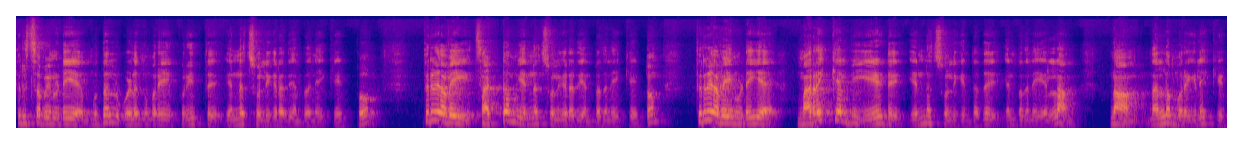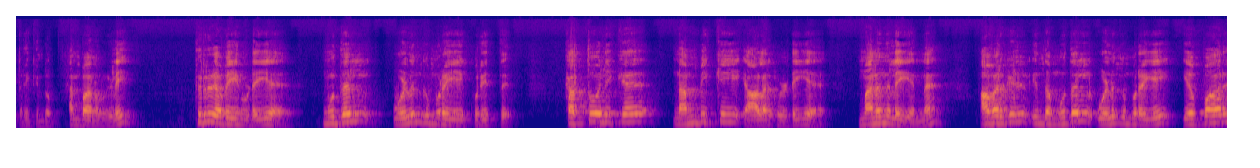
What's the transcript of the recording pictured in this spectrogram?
திருச்சபையினுடைய முதல் ஒழுங்குமுறையை குறித்து என்ன சொல்லுகிறது என்பதனை கேட்போம். திரு அவை சட்டம் என்ன சொல்கிறது என்பதனை கேட்டோம். திரு அவையினுடைய மறைக்கல்வி ஏடு என்ன சொல்கின்றது என்பதனை எல்லாம் நாம் நல்ல முறையிலே கேட்டிருக்கின்றோம். அன்பானவர்களே திரு அவையினுடைய முதல் ஒழுங்குமுறையை குறித்து கத்தோலிக்க நம்பிக்கையாளர்களுடைய மனநிலை என்ன? அவர்கள் இந்த முதல் ஒழுங்குமுறையை எவ்வாறு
